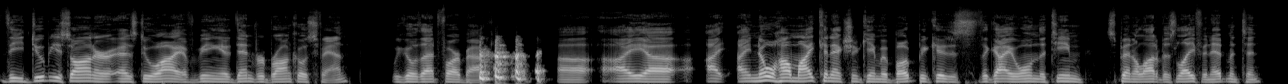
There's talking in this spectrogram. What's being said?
the dubious honor, as do I, of being a Denver Broncos fan. We go that far back. uh, I uh, I I know how my connection came about because the guy who owned the team spent a lot of his life in Edmonton.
